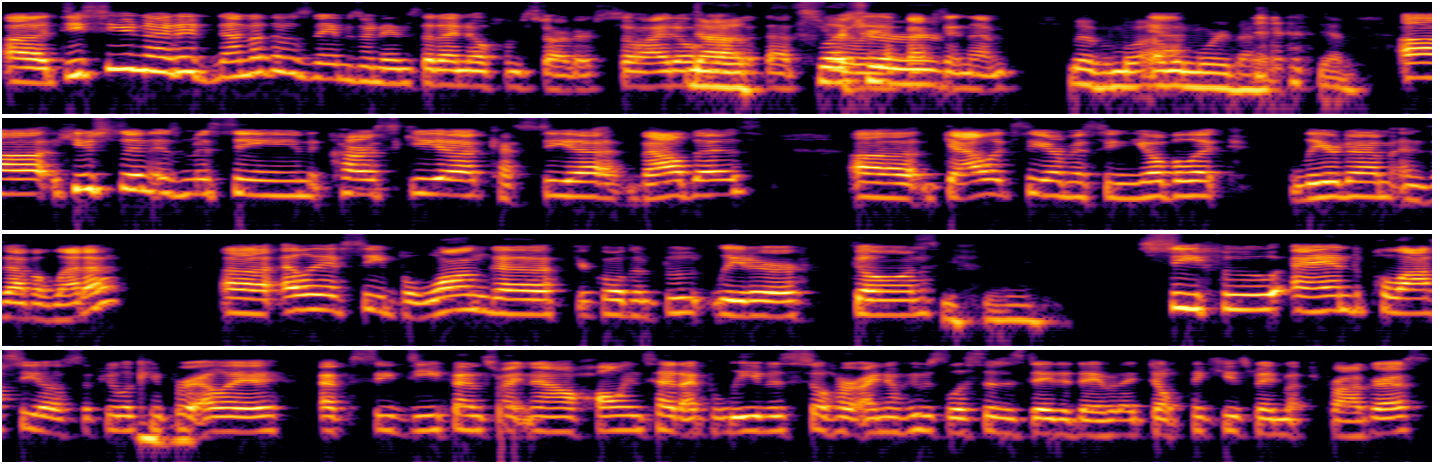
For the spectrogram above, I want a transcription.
Uh, DC United, none of those names are names that I know from starters, so I don't No, know that that's really affecting them. I wouldn't I wouldn't worry about it. Yeah. Uh, Houston is missing Karaskia, Castilla, Valdez. Uh, Galaxy are missing Joveljic, Leardam, and Zavaleta. Uh, LAFC, Bouanga, your golden boot leader, gone. Sifu. Sifu and Palacios. If you're looking for LAFC defense right now, Hollingshead, I believe, is still hurt. I know he was listed as day to day, but I don't think he's made much progress.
